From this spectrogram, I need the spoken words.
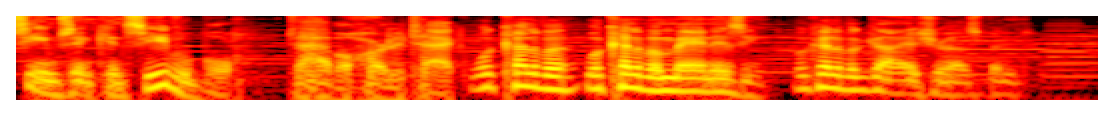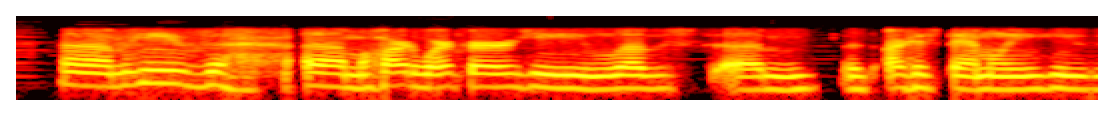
seems inconceivable to have a heart attack. What kind of a what kind of a man is he? What kind of a guy is your husband? Um, he's um, a hard worker. He loves um, his, our- his family. He's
